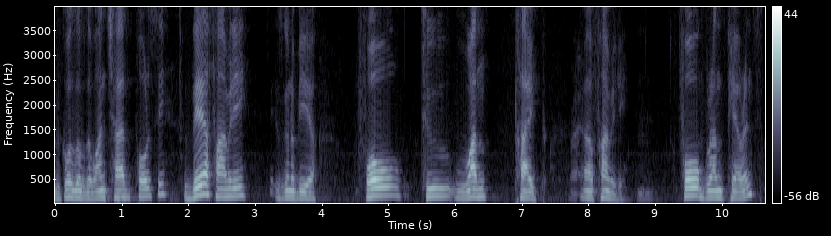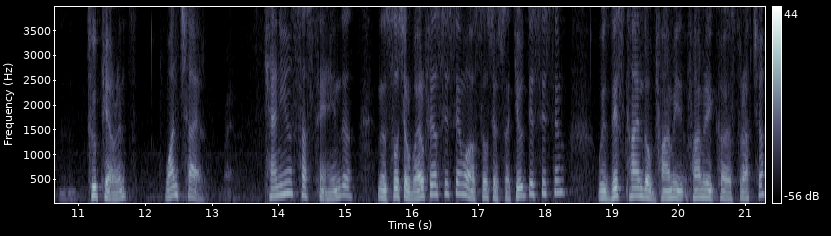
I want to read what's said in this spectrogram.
Because of the one-child policy, their family is going to be a four to one type uh, family. Four grandparents, two parents, one child. Can you sustain the, the social welfare system or social security system with this kind of family, family uh, structure?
